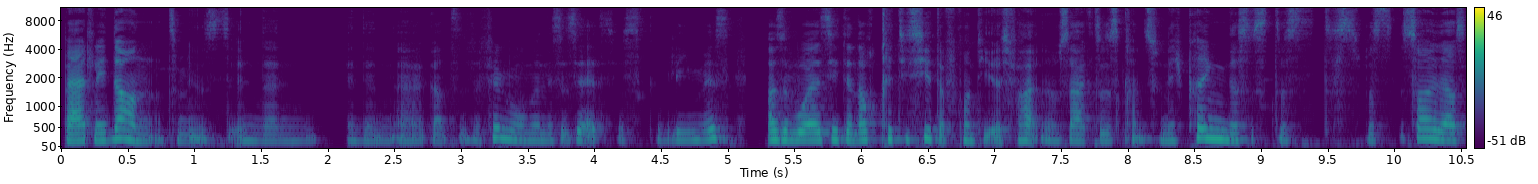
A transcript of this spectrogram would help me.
badly done, zumindest in den, in den äh, ganzen Verfilmungen ist es ja etwas, was geblieben ist. Also wo er sie dann auch kritisiert aufgrund ihres Verhaltens und sagt, so, das kannst du nicht bringen, das ist, das, das, was soll das?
